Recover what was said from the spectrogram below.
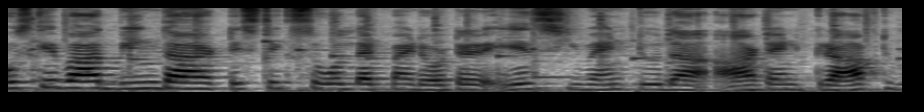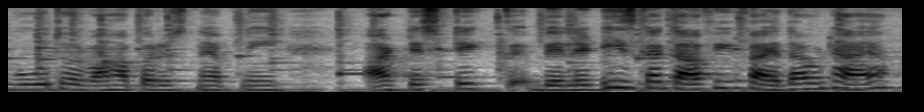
उसके बाद being the artistic soul that my daughter is she went to the art and craft booth और वहाँ पर उसने अपनी आर्टिस्टिक एबिलिटीज़ का काफ़ी फ़ायदा उठाया।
